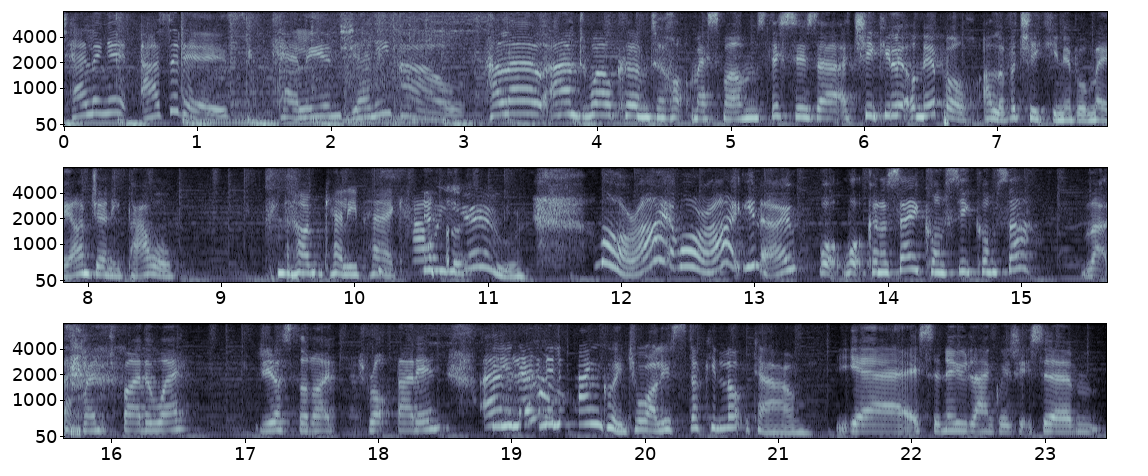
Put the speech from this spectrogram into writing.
telling it as it is, Kelly and Jenny Powell. Hello and welcome to Hot Mess Mums. This is a, a cheeky little nibble. I love a cheeky nibble, me. I'm Jenny Powell. I'm Kelly Pegg. How are you? I'm all right. I'm all right. You know, what what can I say? Comme si, comme ça. That's French, by the way. Just thought I'd drop that in. Are you learning a language while you're stuck in lockdown? Yeah, it's a new language. It's um,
